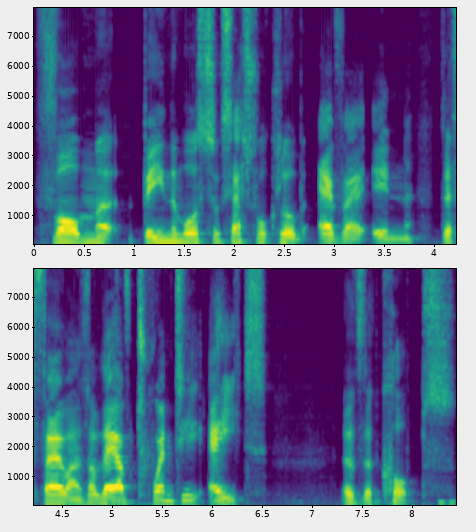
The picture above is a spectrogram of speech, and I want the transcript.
from being the most successful club ever in the Fairlands. Now they have 28 of the cups.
